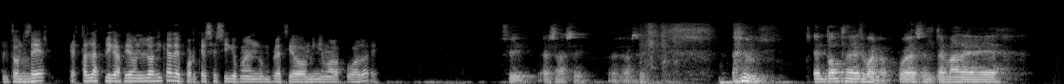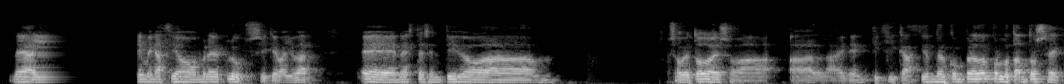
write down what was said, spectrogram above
Entonces, esta es la explicación lógica de por qué se sigue poniendo un precio mínimo a los jugadores. Sí, es así, es así. Entonces, bueno, pues el tema de, de eliminación hombre club sí que va a ayudar eh, en este sentido a sobre todo eso, a, la identificación del comprador, por lo tanto se,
